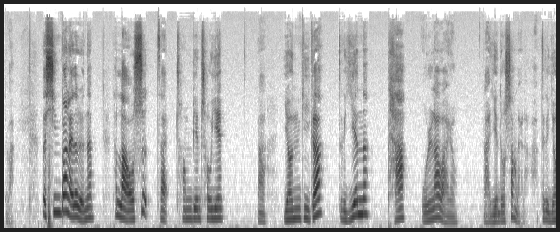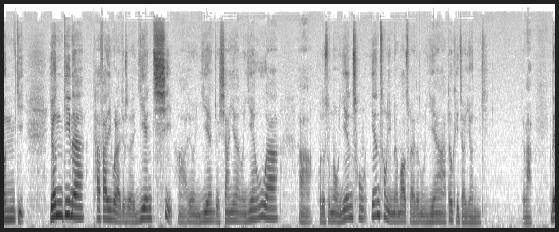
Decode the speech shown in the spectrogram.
对吧？ 那新搬来的人呢，他老是在窗边抽烟啊。연기가这个烟呢，它올라와 요， 啊，烟都上来了啊。这个연 기， 연기呢，它翻译过来就是烟气啊，这种烟就香烟那种烟雾啊。啊，或者说那种烟囱，烟囱里面冒出来的这种烟啊，都可以叫연기对吧？那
